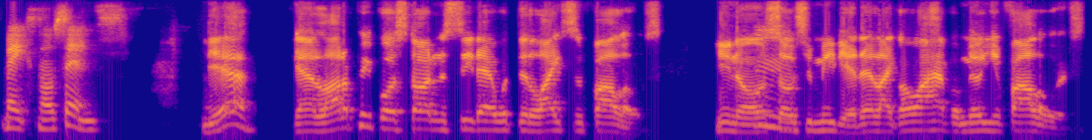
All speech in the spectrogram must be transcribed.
makes no sense. Yeah, yeah, a lot of people are starting to see that with the likes and follows. You know, on mm. social media, they're like, "Oh, I have a million followers."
